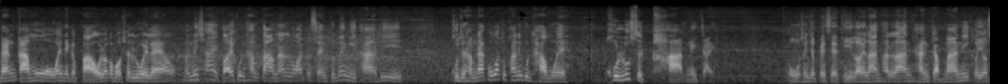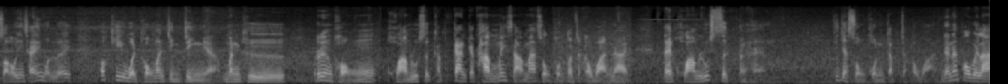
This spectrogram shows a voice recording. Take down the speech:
แบงก์กาโมไว้ในกระเป๋า แล้วก็บอกฉันรวยแล้ว มันไม่ใช่ต่อให้คุณทำตามนั้นร้อยเปอร์เซ็นต์คุณไม่มีทางที่คุณจะทำได้เพราะว่าทุกครั้งที่คุณทำเว้ย คุณรู้สึกขาดในใจโอ้ฉันจะเป็นเศรษฐีร้อยล้านพันล้านหันกลับมานี่กยศเขายังใช้ไม่หมดเลย เพราะ keyword ของมันจริงๆเนี่ยมันคือเรื่องของความรู้สึกครับ การกระทำไม่สามารถส่งผลต่อจักรวาลได้ แต่ความรู้สึกต่างหากที่จะส่งผลกับจักรวาล ดังนั้นพอเวลา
